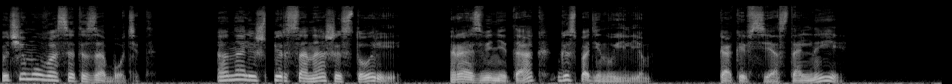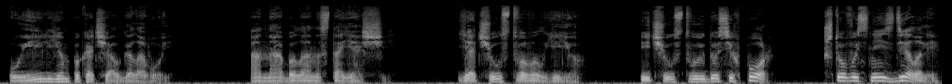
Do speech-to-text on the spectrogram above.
«Почему вас это заботит? Она лишь персонаж истории. Разве не так, господин Уильям? Как и все остальные?» Уильям покачал головой. Она была настоящей. Я чувствовал ее. И чувствую до сих пор. Что вы с ней сделали?»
